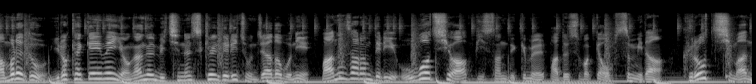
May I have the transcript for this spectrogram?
아무래도 이렇게 게임에 영향을 미치는 스킬들이 존재하다보니 많은 사람들이 오버워치와 비슷한 느낌을 받을 수밖에 없습니다. 그렇지만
